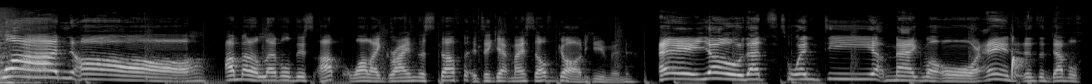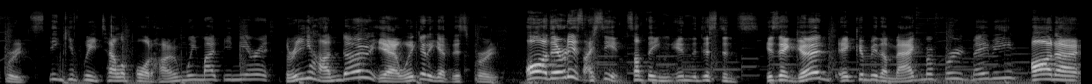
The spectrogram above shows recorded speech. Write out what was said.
One! Oh! I'm gonna level this up while I grind the stuff to get myself God human. Hey, yo, that's 20 magma ore. And there's a devil fruits. Think if we teleport home, we might be near it. Three hundo? Yeah, we're gonna get this fruit. Oh, there it is. I see it. Something in the distance. Is it good? It could be the magma fruit, maybe? Oh, no.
